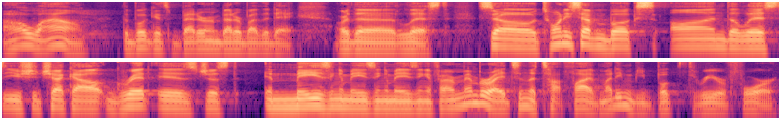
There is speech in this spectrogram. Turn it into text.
Oh wow. The book gets better and better by the day or the list. So 27 books on the list that you should check out. Grit is just amazing, amazing, amazing. If I remember right, it's in the top five. Might even be book three or four.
